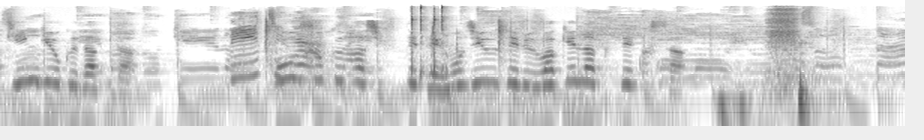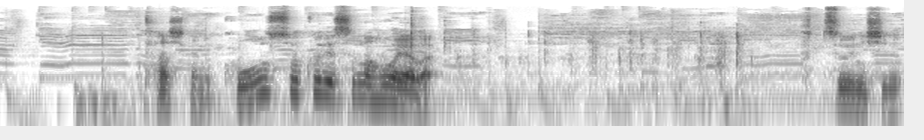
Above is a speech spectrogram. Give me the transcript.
は筋力だった。高速走ってて文字打てるわけなくて草。確かに、高速でスマホはやばい。普通に死ぬ。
